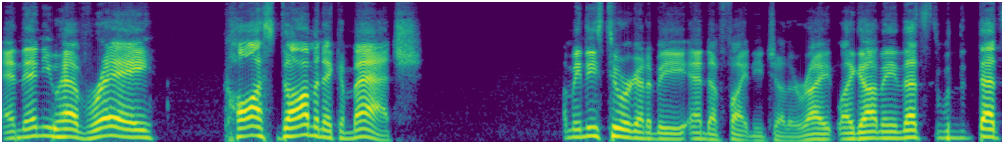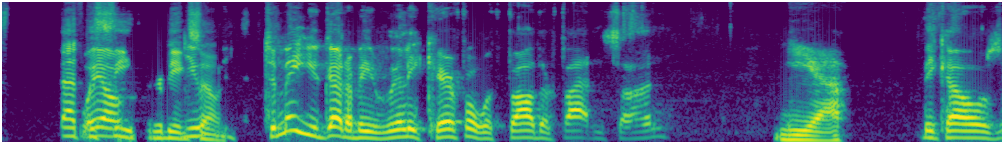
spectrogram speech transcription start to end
and then you have Rey cost Dominik a match, I mean, these two are going to be end up fighting each other, right? Like, I mean, that's that's that's well, the seeds that are being you, sown. To me, you got to be really careful with father fighting son. Yeah, because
